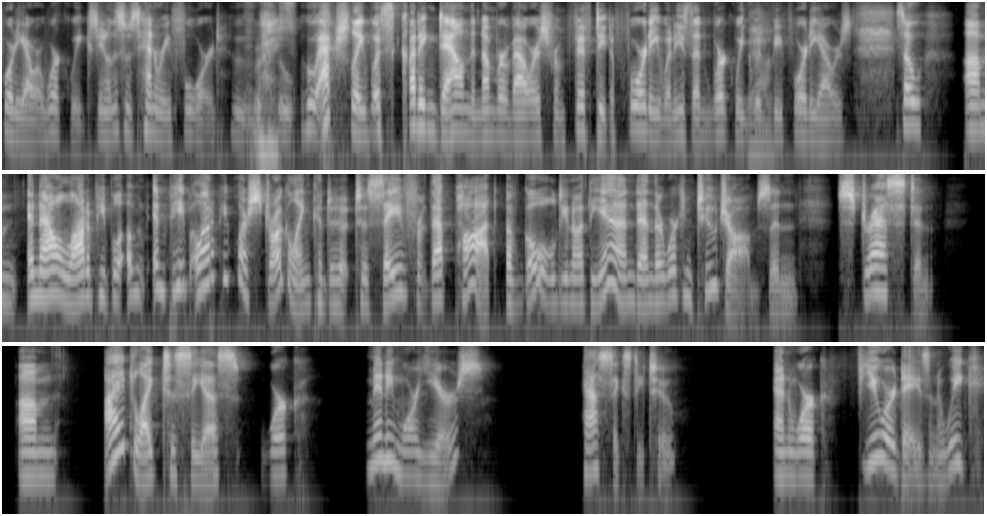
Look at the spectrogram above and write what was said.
40 hour work weeks. You know, this was Henry Ford who, Right. who, who actually was cutting down the number of hours from 50 to 40 when he said work week Yeah. would be 40 hours. So, um, and now a lot of people, um, and people, a lot of people are struggling to, to save for that pot of gold, you know, at the end, and they're working two jobs and stressed. And um, I'd like to see us work many more years past 62 and work fewer days in a week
